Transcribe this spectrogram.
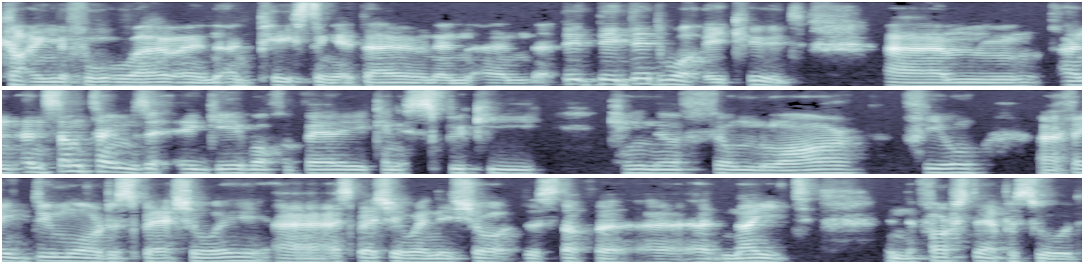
cutting the photo out and, and pasting it down. And and they, they did what they could. Um, and and sometimes it, it gave off a very kind of spooky kind of film noir feel. I think Doomlord especially, uh, especially when they shot the stuff at, at, night in the first episode,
